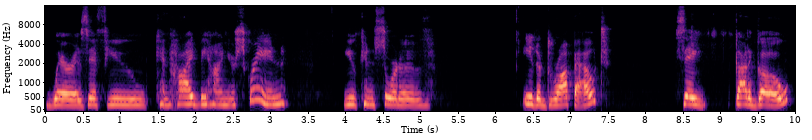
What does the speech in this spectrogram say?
Whereas if you can hide behind your screen, you can sort of either drop out, say, gotta go,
